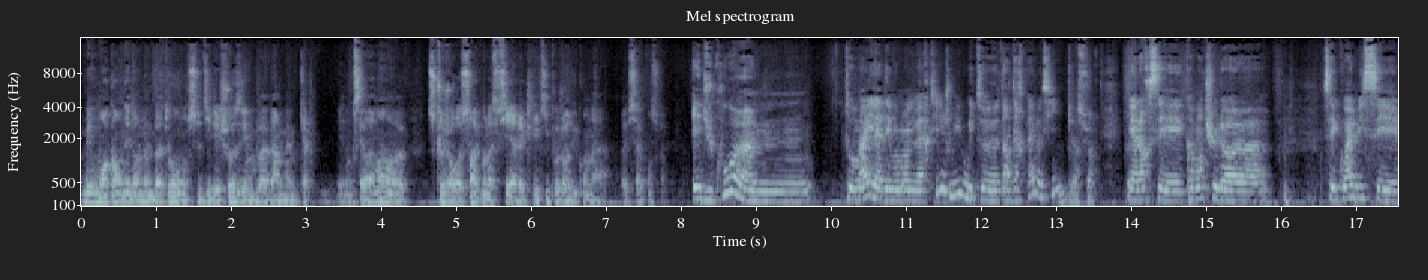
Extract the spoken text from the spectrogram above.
Mais au moins, quand on est dans le même bateau, on se dit les choses et on va vers le même cap. Et donc c'est vraiment euh, ce que je ressens avec mon associé avec l'équipe aujourd'hui qu'on a réussi à construire. Et du coup, euh, Thomas, il a des moments de vertige, oui, où il te- t'interpelle aussi. Bien sûr. Et alors, c'est comment tu le. C'est quoi, lui C'est.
